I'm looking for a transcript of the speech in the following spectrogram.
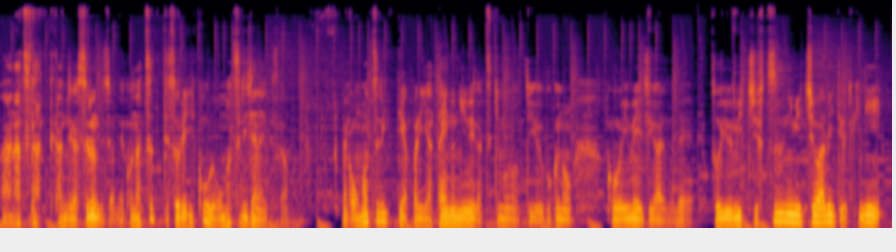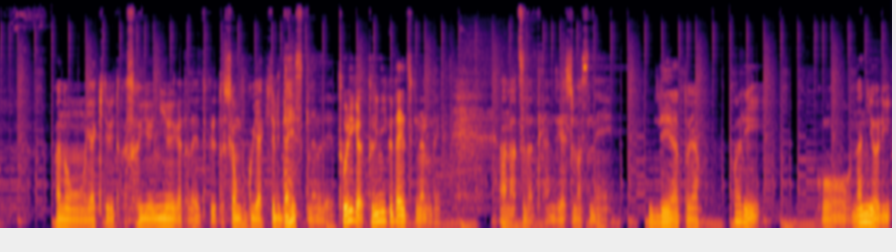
あ夏だって感じがするんですよね。こう夏ってそれイコールお祭りじゃないですか。なんかお祭りってやっぱり屋台の匂いがつきものっていう僕のこうイメージがあるので、そういう道、普通に道を歩いてる時に、あのー焼き鳥とか そういう匂いが漂ってくると、しかも僕焼き鳥大好きなので、鶏が、鶏肉大好きなので、あ、夏だって感じがしますね。で、あとやっぱり、こう、何より、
